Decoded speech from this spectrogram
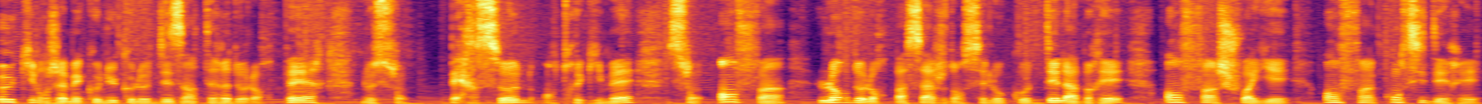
Eux qui n'ont jamais connu que le désintérêt de leur père, ne sont personne, entre guillemets, sont enfin, lors de leur passage dans ces locaux délabrés, enfin choyés, enfin considérés,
